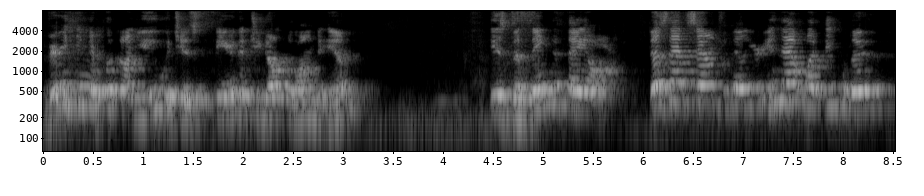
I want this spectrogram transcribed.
The very thing they're putting on you, which is fear that you don't belong to Him, is the thing that they are. Does that sound familiar? Isn't that what people do?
